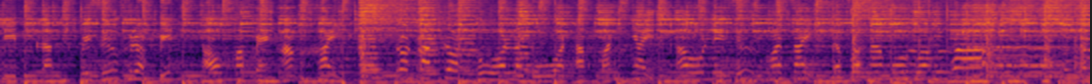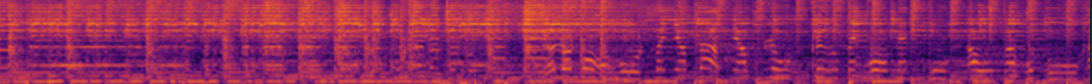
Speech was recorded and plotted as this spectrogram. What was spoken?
ลาดิมละไปซื้อเครื่องบินเอามาแบ่งหังไข่รถบัสรถทัวร์ละตัวทางมันใหญ่ เอาเลยซื้อมาใส่แล้วพวกงามโมดวงว้าเดือรถโม่ปูนมายำลาบยำลูซื้อแมคโคแมคคูเอามาขุดผูข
